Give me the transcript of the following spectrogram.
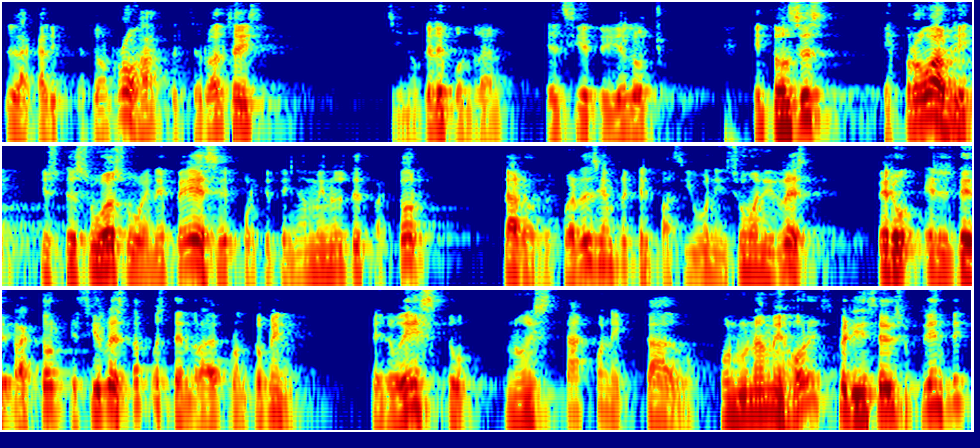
la calificación roja del 0 al 6, sino que le pondrán el 7 y el 8. Entonces, es probable que usted suba su NPS porque tenga menos detractores. Claro, recuerde siempre que el pasivo ni suma ni resta, pero el detractor que sí resta, pues tendrá de pronto menos. Pero esto no está conectado con una mejor experiencia de su cliente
